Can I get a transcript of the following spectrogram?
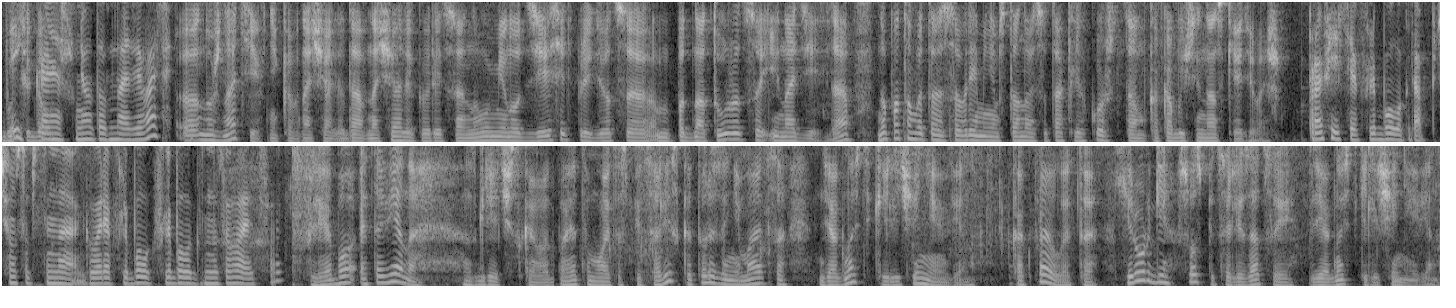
Будьте Их, конечно, неудобно одевать. Э, нужна техника вначале, да. Вначале, говорится, ну, минут 10 придется поднатужиться и надеть, да. Но потом это со временем становится так легко, что там, как обычные носки одеваешь профессия флеболог, да. Почему, собственно говоря, флеболог флебологом называется? Флебо – это вена с греческого. Поэтому это специалист, который занимается диагностикой и лечением вен. Как правило, это хирурги со специализацией в диагностике и лечении вен.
